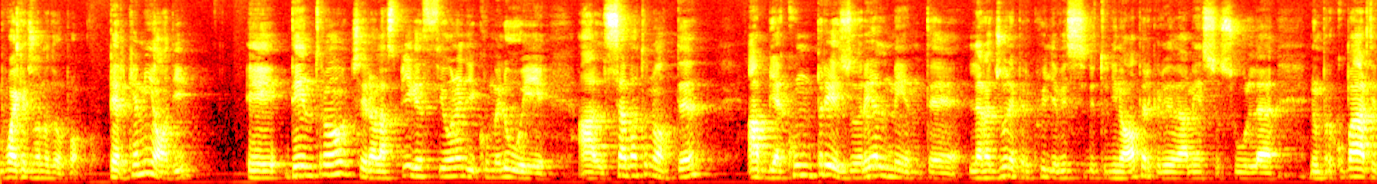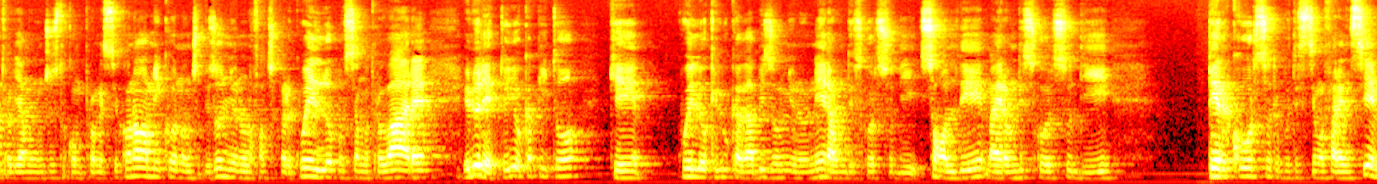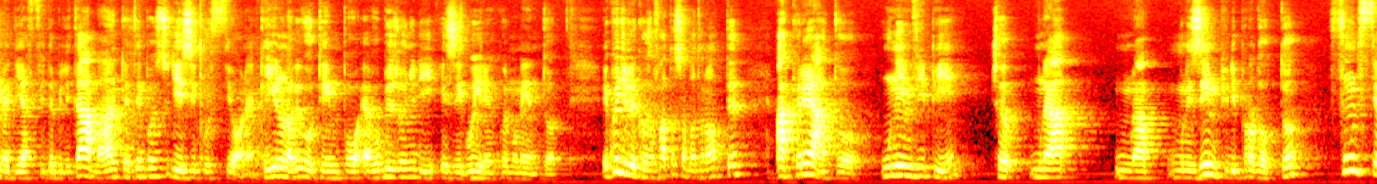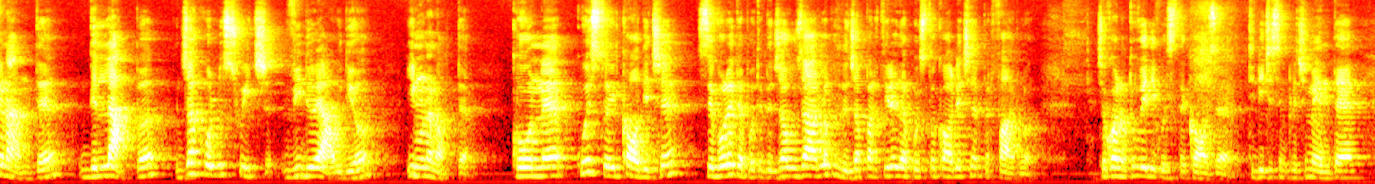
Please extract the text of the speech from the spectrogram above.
qualche giorno dopo perché mi odi? E dentro c'era la spiegazione di come lui al sabato notte abbia compreso realmente la ragione per cui gli avessi detto di no, perché lui aveva messo sul non preoccuparti, troviamo un giusto compromesso economico, non c'è bisogno, non lo faccio per quello, possiamo trovare. E lui ha detto, io ho capito che quello che Luca aveva bisogno non era un discorso di soldi, ma era un discorso di percorso che potessimo fare insieme di affidabilità, ma anche al tempo stesso di esecuzione, che io non avevo tempo e avevo bisogno di eseguire in quel momento. E quindi lui cosa ha fatto sabato notte? Ha creato un MVP, cioè una, una, un esempio di prodotto funzionante dell'app già con lo switch video e audio in una notte. Con questo è il codice, se volete potete già usarlo, potete già partire da questo codice per farlo. Cioè quando tu vedi queste cose, ti dice semplicemente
